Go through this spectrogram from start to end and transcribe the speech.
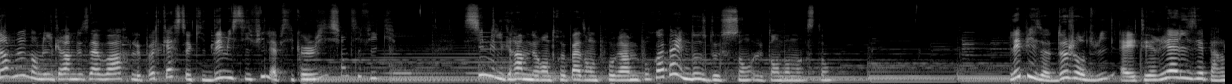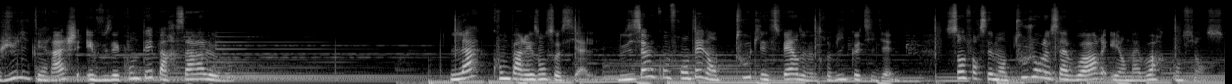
Bienvenue dans 1000 grammes de savoir, le podcast qui démystifie la psychologie scientifique. Si 1000 grammes ne rentre pas dans le programme, pourquoi pas une dose de sang le temps d'un instant? L'épisode d'aujourd'hui a été réalisé par Julie Terrache et vous est conté par Sarah Levaux. La comparaison sociale. Nous y sommes confrontés dans toutes les sphères de notre vie quotidienne, sans forcément toujours le savoir et en avoir conscience.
